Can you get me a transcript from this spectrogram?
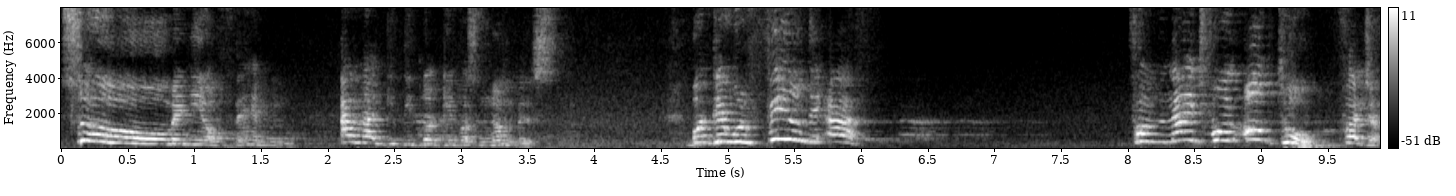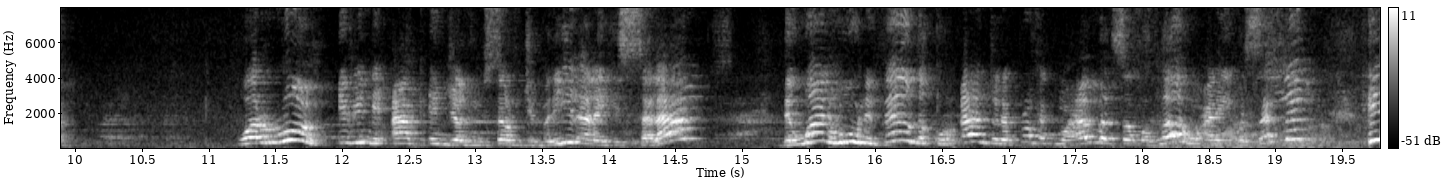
So many of them. Allah did not give us numbers. But they will fill the earth from nightfall up to Fajr. Waruh, even the archangel himself, Jibreel alayhi salam, the one who revealed the Quran to the Prophet Muhammad sallallahu alayhi wasallam, he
